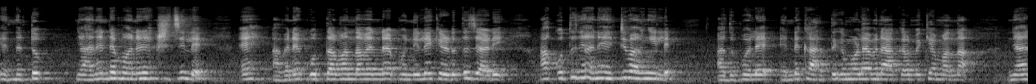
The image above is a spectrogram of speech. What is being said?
എന്നിട്ടും ഞാൻ എന്റെ മോനെ രക്ഷിച്ചില്ലേ? ഏ അവനെ കുത്താൻ വന്നവന്റെ മുന്നിലേക്ക് എടുത്തു ചാടി ആ കുത്ത് ഞാൻ ഏറ്റുവാങ്ങിയില്ലേ? അതുപോലെ എന്റെ കാർത്തിക മോളെ അവൻ ആക്രമിക്കാൻ വന്ന ഞാൻ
